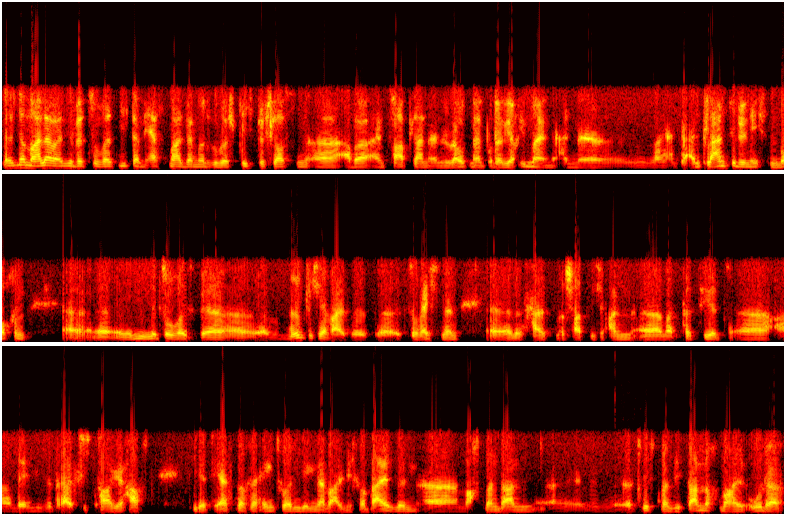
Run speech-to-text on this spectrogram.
Äh, normalerweise wird sowas nicht am ersten Mal, wenn man darüber spricht, beschlossen, äh, aber ein Fahrplan, eine Roadmap oder wie auch immer, ein, eine, ein Plan für die nächsten Wochen äh, mit sowas wäre äh, möglicherweise äh, zu rechnen. das heißt, man schaut sich an, was passiert, wenn diese 30 Tage Haft die jetzt erst noch verhängt wurden, gegen Nawalny vorbei sind, macht man dann, trifft man sich dann nochmal oder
